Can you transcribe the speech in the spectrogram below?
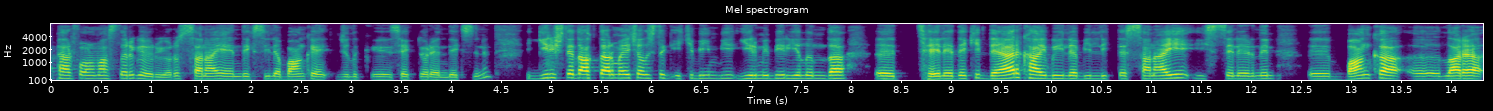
performansları görüyoruz. Sanayi endeksiyle bankacılık, eee, sektör endeksinin. Girişte de aktarmaya çalıştık. 2021 yılında, eee, TL'deki değer kaybıyla birlikte sanayi hisselerinin, eee, bankalara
